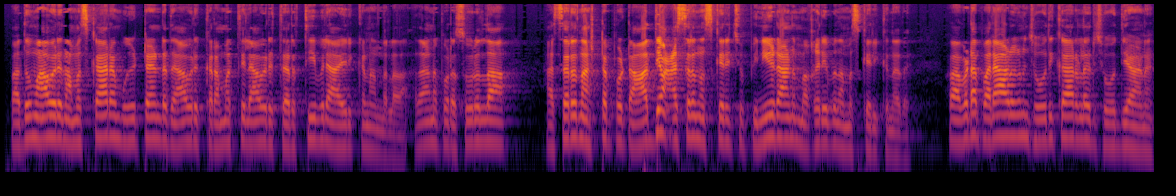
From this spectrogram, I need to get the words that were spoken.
അപ്പം അതും ആ ഒരു നമസ്കാരം വീട്ടേണ്ടത് ആ ഒരു ക്രമത്തിൽ ആ ഒരു തെർത്തീവിലായിരിക്കണം എന്നുള്ളതാണ്. അതാണ് ഇപ്പോൾ റസൂലുള്ള അസർ നഷ്ടപ്പെട്ടു ആദ്യം അസർ നമസ്കരിച്ചു പിന്നീടാണ് മഹരീബ് നമസ്കരിക്കുന്നത്. അപ്പോൾ അവിടെ പല ആളുകളും ചോദിക്കാറുള്ള ഒരു ചോദ്യമാണ്.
